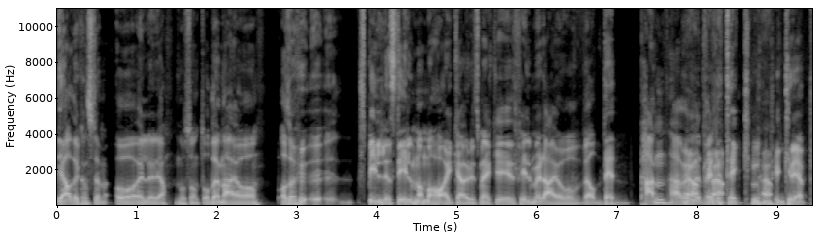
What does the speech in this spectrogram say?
Ja, det kan stemme. Og, eller ja, noe sånt. Og den er jo Altså, Spillestilen man må ha i Kaurismäki-filmer, det er jo vel deadpan, er vel Ja, et veldig ja, tekkende ja. begrep.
